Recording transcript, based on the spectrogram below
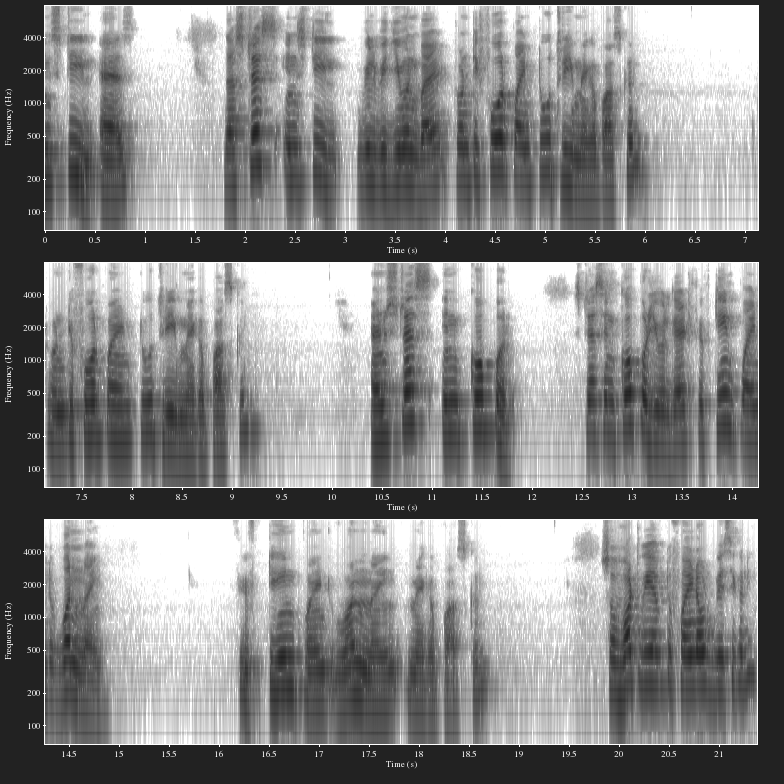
in steel as the stress in steel will be given by 24.23 megapascal 24.23 megapascal and stress in copper stress in copper you will get 15.19 15.19 megapascal. So what we have to find out basically?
